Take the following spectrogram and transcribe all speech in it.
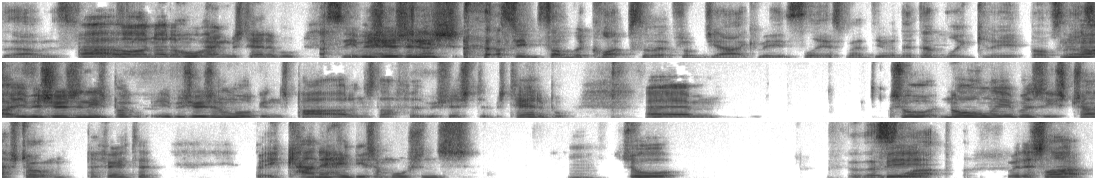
That was. Ah, oh no, the whole thing was terrible. I seen he was uh, using Jack- his- I seen some of the clips of it from Jack Maate's latest video, and it didn't look great. But No, he was using his big. He was using Logan's patter and stuff. It was just, it was terrible. Um, so not only was his trash talking pathetic, but he can't hide his emotions. Hmm. So the the- slap. with a slap,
